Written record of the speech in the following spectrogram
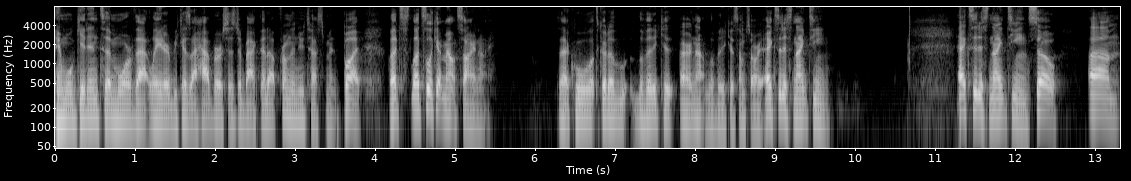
And we'll get into more of that later because I have verses to back that up from the New Testament. But let's let's look at Mount Sinai. Is that cool? Let's go to Leviticus or not Leviticus, I'm sorry. Exodus 19. Exodus 19. So um,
